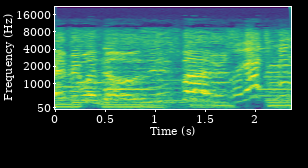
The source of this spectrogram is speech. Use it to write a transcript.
Everyone knows it's butters. Well, that's me.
